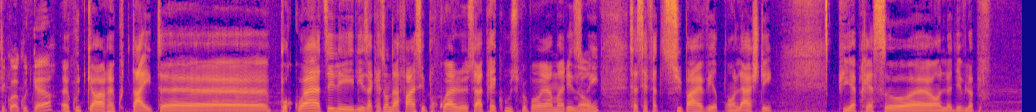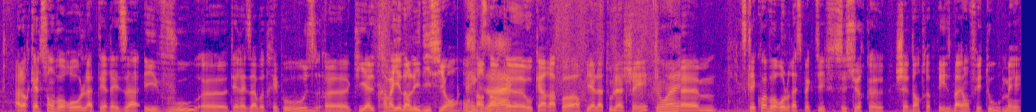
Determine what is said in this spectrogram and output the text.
C'est quoi, un coup de cœur? Un coup de cœur, un coup de tête. euh, pourquoi, tu sais, les, les occasions d'affaires, c'est pourquoi, ça après coup, je peux pas vraiment résumer. Ça s'est fait super vite. On l'a acheté. Puis après ça, on l'a développé. Alors, quels sont vos rôles à Teresa et vous, euh, Teresa, votre épouse, euh, qui, elle, travaillait dans l'édition. On s'entend qu'aucun rapport, puis elle a tout lâché. Ouais. Euh, c'est quoi vos rôles respectifs? C'est sûr que chef d'entreprise, ben, on fait tout, mais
